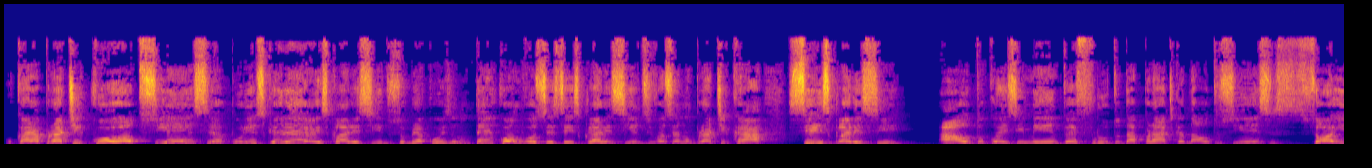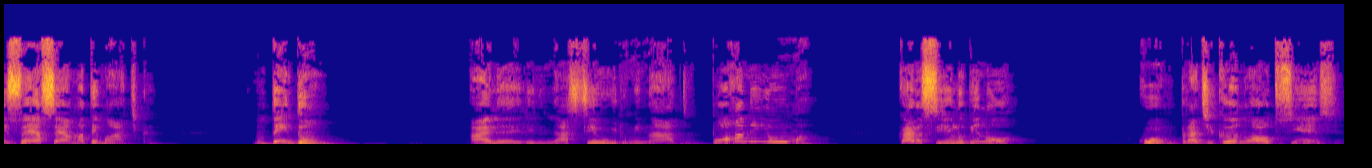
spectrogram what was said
O cara praticou autociência, por isso que ele é esclarecido sobre a coisa. Não tem como você ser esclarecido se você não praticar se esclarecer. Autoconhecimento é fruto da prática da autociência, só isso, essa é a matemática. Não tem dom. Ah, ele, ele nasceu iluminado. Porra nenhuma. O cara se iluminou. Como? Praticando autociência.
